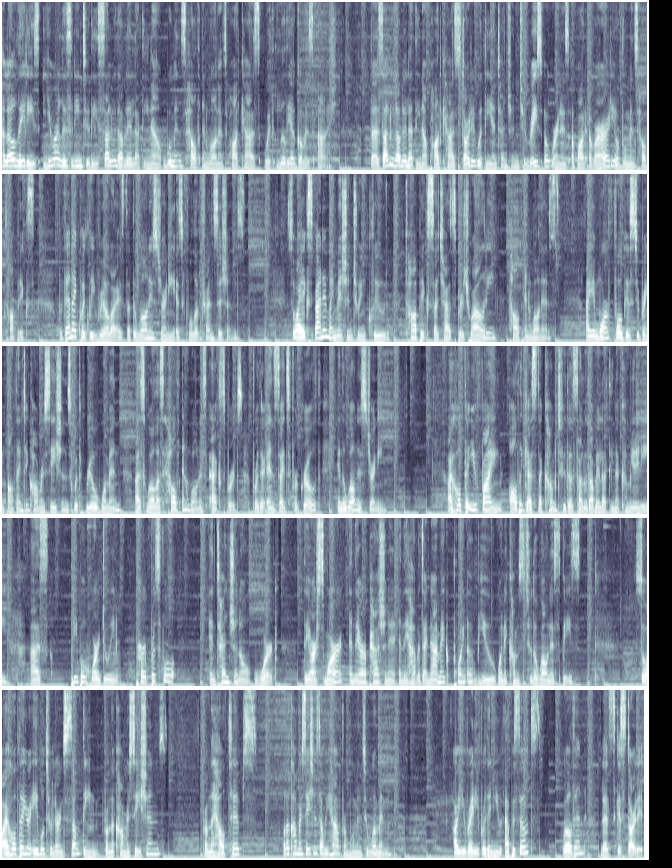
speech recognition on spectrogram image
Hello, ladies. You are listening to the Saludable Latina Women's Health and Wellness podcast with Lilia Gomez Ash. The Saludable Latina podcast started with the intention to raise awareness about a variety of women's health topics, but then I quickly realized that the wellness journey is full of transitions. So I expanded my mission to include topics such as spirituality, health, and wellness. I am more focused to bring authentic conversations with real women as well as health and wellness experts for their insights for growth in the wellness journey. I hope that you find all the guests that come to the Saludable Latina community as people who are doing purposeful, intentional work. They are smart and they are passionate and they have a dynamic point of view when it comes to the wellness space. So I hope that you're able to learn something from the conversations, from the health tips, or the conversations that we have from women to women. Are you ready for the new episodes? Well, then, let's get started.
